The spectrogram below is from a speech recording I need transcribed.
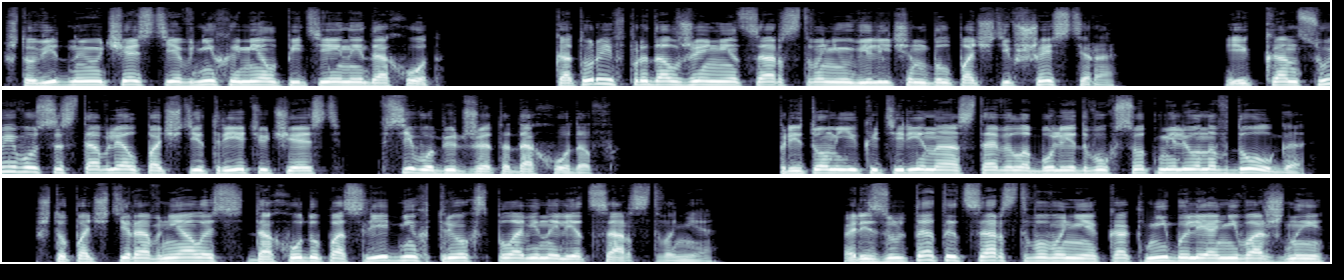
что видное участие в них имел питейный доход, который в продолжение царствования увеличен был почти в шестеро, и к концу его составлял почти третью часть всего бюджета доходов. Притом Екатерина оставила более 200 миллионов долга, что почти равнялось доходу последних трех с половиной лет царствования. Результаты царствования, как ни были они важны,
